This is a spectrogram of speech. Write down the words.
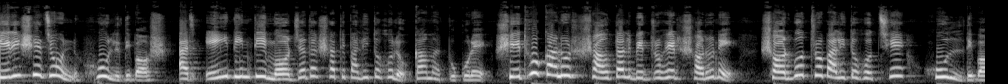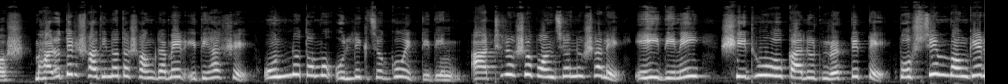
তিরিশে জুন হুল দিবস। আর এই দিনটি মর্যাদার সাথে পালিত হল কামারপুকুরে সেধু কানুর সাঁওতাল বিদ্রোহের স্মরণে সর্বত্র পালিত হচ্ছে হুল দিবস। ভারতের স্বাধীনতা সংগ্রামের ইতিহাসে অন্যতম উল্লেখযোগ্য একটি দিন। আঠেরোশো পঞ্চান্ন সালে এই দিনেই সিধু ও কানুর নেতৃত্বে পশ্চিমবঙ্গের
